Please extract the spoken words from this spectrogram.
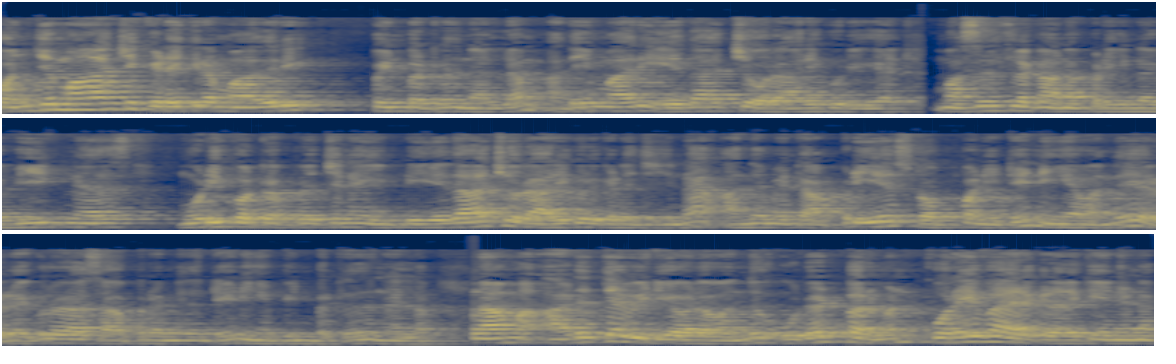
கொஞ்சமாச்சும் கிடைக்கிற மாதிரி பின்பற்றுறது நல்லம். அதே மாதிரி ஏதாச்சும் ஒரு அறிகுறிகள் மசில்ஸில் காணப்படுகின்ற வீக்னஸ் முடி கொட்டுற பிரச்சனை இப்படி ஏதாச்சும் ஒரு அறிகுறி கிடைச்சிச்சுன்னா அந்த மெட்டை அப்படியே ஸ்டாப் பண்ணிவிட்டு நீங்கள் வந்து ரெகுலராக சாப்பிட்ற மெத்தட்டையும் நீங்கள் பின்பற்றுறது நல்லது. நாம் அடுத்த வீடியோவில் வந்து உடற்பருமன் குறைவாக இருக்கிறதுக்கு என்னென்ன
